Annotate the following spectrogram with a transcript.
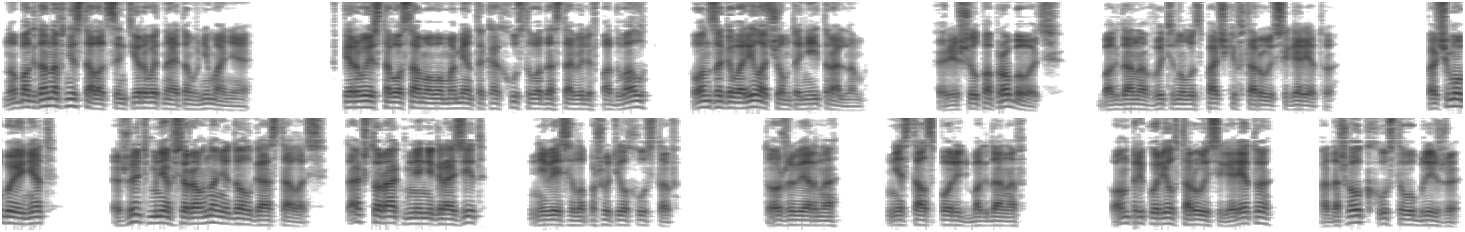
Но Богданов не стал акцентировать на этом внимание. Впервые с того самого момента, как Хустова доставили в подвал, он заговорил о чем-то нейтральном. «Решил попробовать?» Богданов вытянул из пачки вторую сигарету. «Почему бы и нет? Жить мне все равно недолго осталось, так что рак мне не грозит», — невесело пошутил Хустов. «Тоже верно», — не стал спорить Богданов. Он прикурил вторую сигарету, подошел к Хустову ближе.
